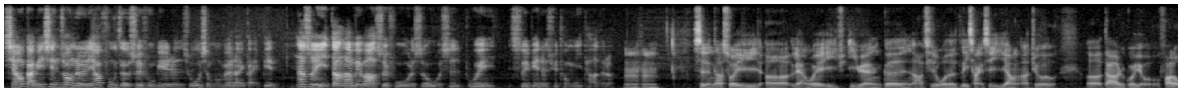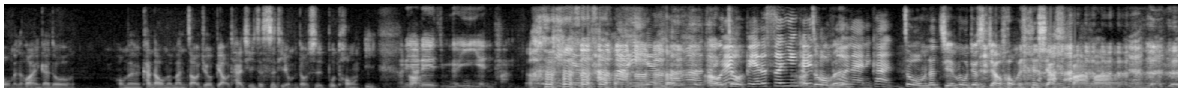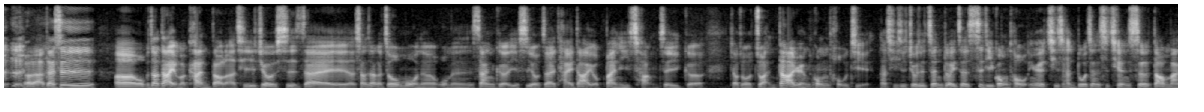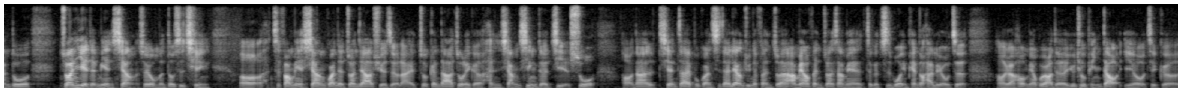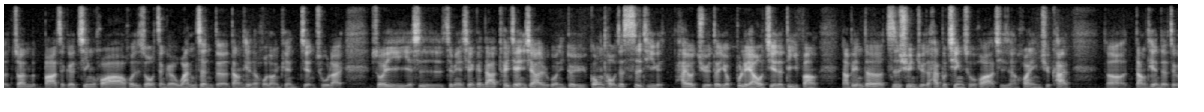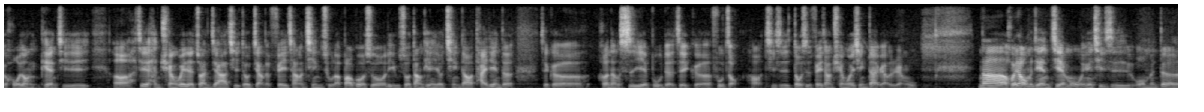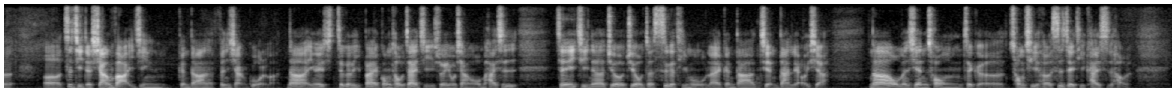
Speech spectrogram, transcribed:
想要改变现状的人要负责说服别人说为什么我们要来改变。那所以当他没办法说服我的时候，我是不会随便的去同意他的了。嗯哼，是。那所以呃，两位议议员跟啊，其实我的立场也是一样啊。就呃，大家如果有发了我们的话，应该都。我们看到，我们蛮早就表态，其实这四题我们都是不同意。你看那个一言堂，一言堂啊，一言堂啊，这没有别的声音可以讨论哎。你看，这我们的节目就是讲我们的想法嘛。好了，但是呃，我不知道大家有没有看到了，其实就是在上上个周末呢，我们三个也是有在台大有办一场这个。叫做转大人公投节，那其实就是针对这四题公投，因为其实很多真的是牵涉到蛮多专业的面向，所以我们都是请呃这方面相关的专家学者来做，跟大家做了一个很详细的解说。好，那现在不管是在亮君的粉砖、阿苗粉砖上面，这个直播影片都还留着。好，然后苗博雅的 YouTube 频道也有这个专把这个精华或者说整个完整的当天的活动影片剪出来，所以也是这边先跟大家推荐一下，如果你对于公投这四题还有觉得有不了解的地方，哪边的资讯觉得还不清楚的话，其实很欢迎去看。呃，当天的这个活动影片，其实呃，这些很权威的专家其实都讲得非常清楚了。包括说，例如说，当天有请到台电的这个核能事业部的这个副总，好，其实都是非常权威性代表的人物。那回到我们今天节目，因为其实我们的呃自己的想法已经跟大家分享过了嘛。那因为这个礼拜公投在即，所以我想我们还是这一集呢，就就这四个题目来跟大家简单聊一下。那我们先从这个重启核四这题开始好了，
